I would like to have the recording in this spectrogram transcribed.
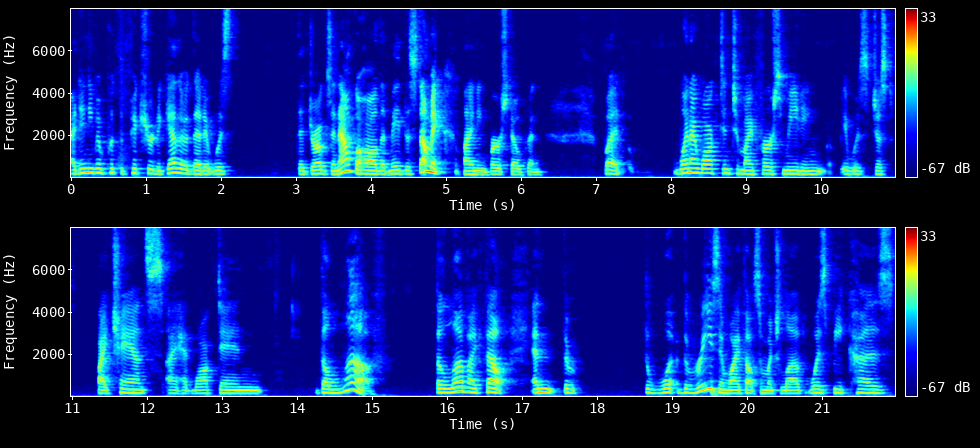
I didn't even put the picture together that it was the drugs and alcohol that made the stomach lining burst open. But when I walked into my first meeting, it was just by chance I had walked in, the love, the love I felt, and the the what the reason why I felt so much love was because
